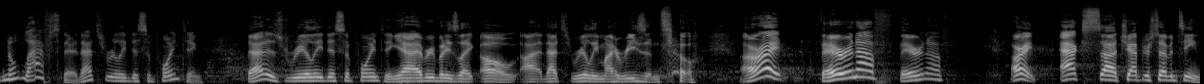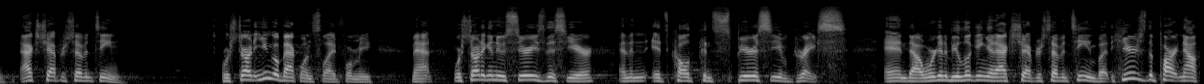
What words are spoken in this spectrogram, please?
no laughs there. That's really disappointing. That is really disappointing. Yeah, everybody's like, oh, I, that's really my reason. So, all right, fair enough, fair enough. All right, Acts uh, chapter 17. Acts chapter 17. We're starting, you can go back one slide for me, Matt. We're starting a new series this year, and it's called Conspiracy of Grace. And uh, we're going to be looking at Acts chapter 17. But here's the part. Now,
